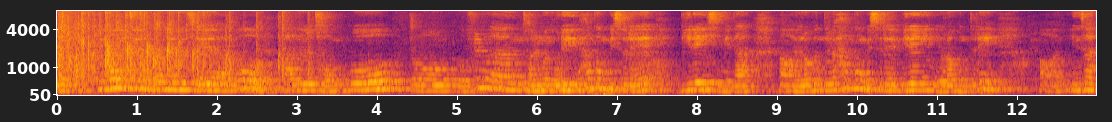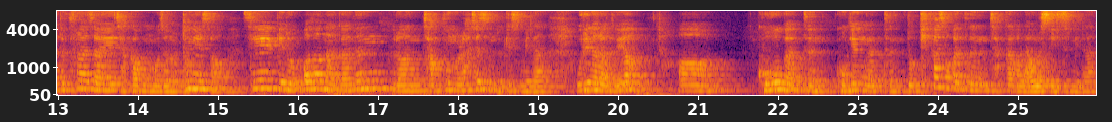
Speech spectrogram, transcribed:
네, 이본규 작가님을 제외하고 다들 젊고 또 그 훌륭한 젊은 우리 한국 미술의 미래이십니다. 어, 여러분들 한국 미술의 미래인 여러분들이 어, 인사아트 프라자의 작가 공모전을 통해서 세계로 뻗어나가는 그런 작품을 하셨으면 좋겠습니다. 우리나라도요. 어, 고우 같은, 고갱 같은, 또 피카소 같은 작가가 나올 수 있습니다.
